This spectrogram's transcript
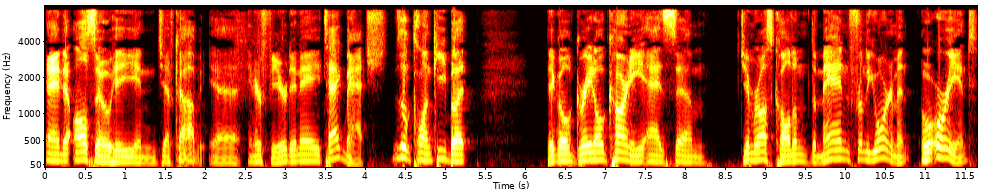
And also, he and Jeff Cobb uh, interfered in a tag match. It was a little clunky, but big old great old Carney, as um, Jim Ross called him, the man from the ornament or Orient,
